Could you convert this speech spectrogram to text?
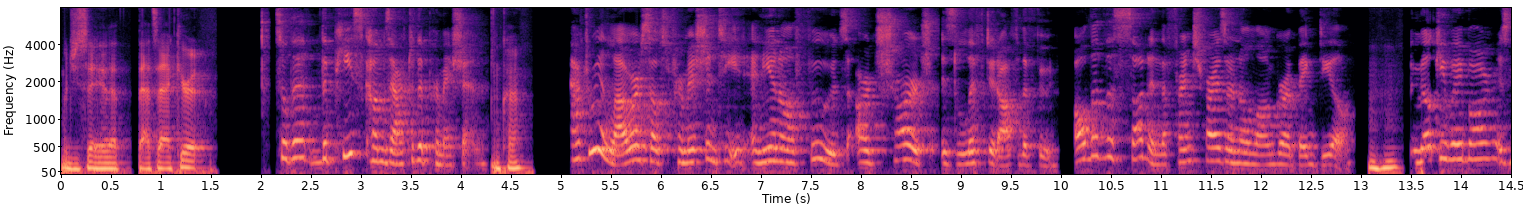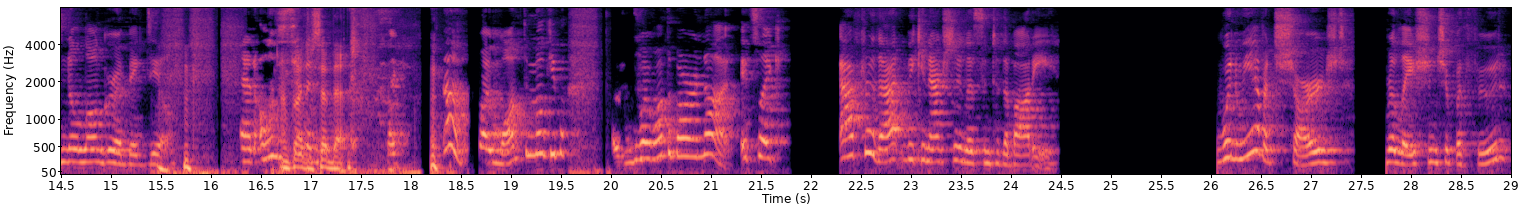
Would you say that that's accurate? So the, the peace comes after the permission. Okay. After we allow ourselves permission to eat any and all foods, our charge is lifted off of the food. All of a sudden, the french fries are no longer a big deal. Mm-hmm. The Milky Way bar is no longer a big deal. and all of a I'm sudden, glad you said that. like, ah, do I want the Milky Bar? Do I want the bar or not? It's like after that, we can actually listen to the body. When we have a charged relationship with food,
